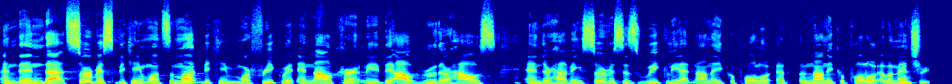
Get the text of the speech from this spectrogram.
And then that service became once a month, became more frequent, and now currently they outgrew their house and they're having services weekly at Nanaikapono, at uh, Elementary.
